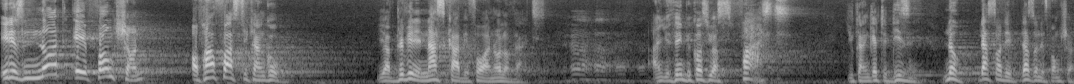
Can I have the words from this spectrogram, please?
It is not a function of how fast you can go. You have driven a NASCAR before and all of that. And you think because you're fast, you can get to Disney. No, that's not, the, that's not the function.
